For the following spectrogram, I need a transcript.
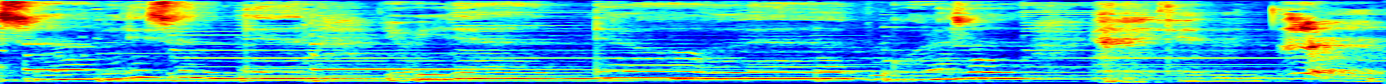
生命里瞬间有一点留恋，果然是有点。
